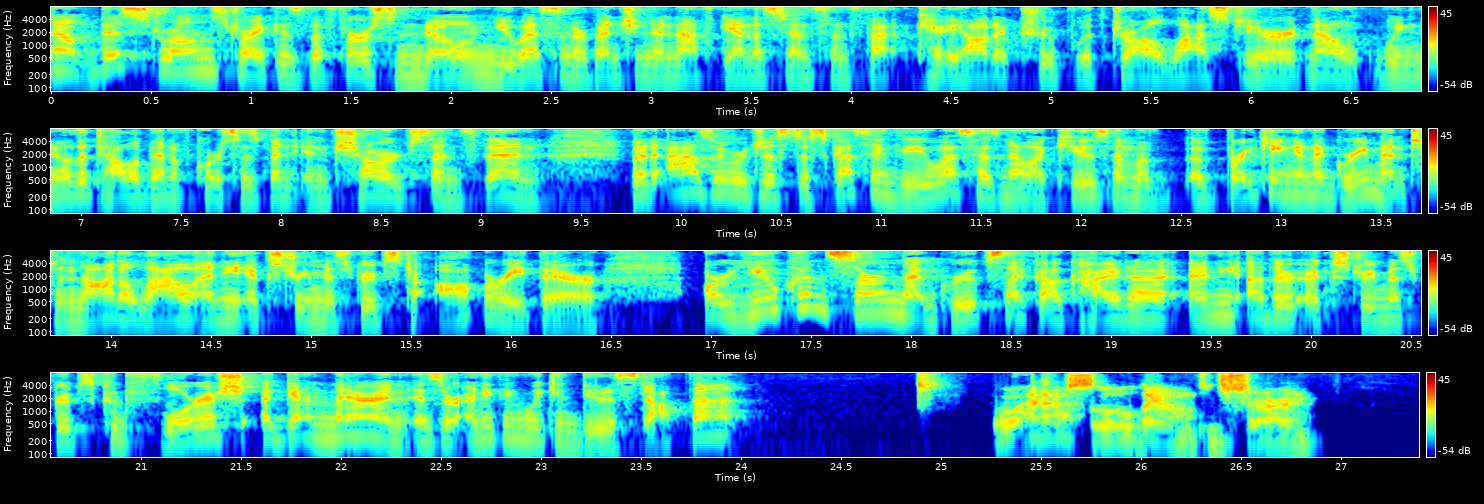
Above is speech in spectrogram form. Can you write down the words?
Now, this drone strike is the first known U.S. intervention in Afghanistan since that chaotic troop withdrawal last year. Now, we know the Taliban, of course, has been in charge since then. But as we were just discussing, the U.S. has now accused them of, of breaking an agreement to not allow any extremist groups to operate there. Are you concerned that groups like Al Qaeda, any other extremist groups, could flourish again there? And is there anything we can do to stop that? Well, absolutely, I'm concerned.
